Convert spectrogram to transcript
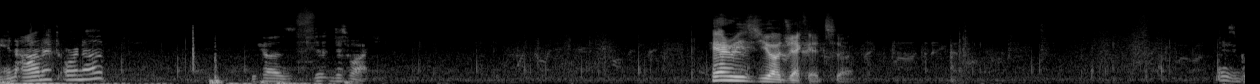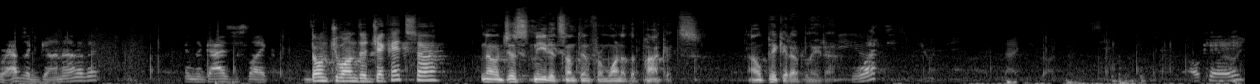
in on it or not. Because, j just watch. Here is your jacket, sir. He just grabs a gun out of it. And the guy's just like, Don't you want the jacket, sir? No, just needed something from one of the pockets. I'll pick it up later. What? Okay,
